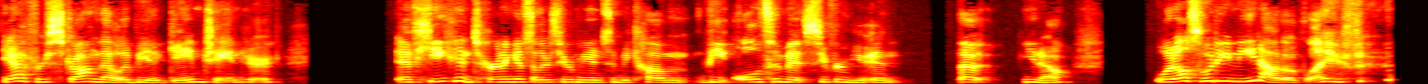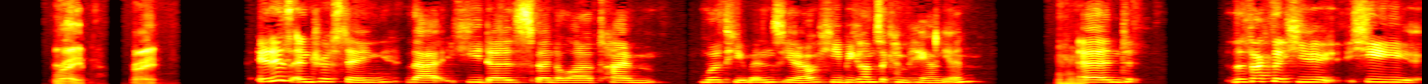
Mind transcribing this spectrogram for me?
Yeah, for Strong, that would be a game changer. If he can turn against other super mutants and become the ultimate super mutant, that, you know, what else would he need out of life? Right. Right. It is interesting that he does spend a lot of time with humans. You know, he becomes a companion, Mhm. and the fact that he he,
